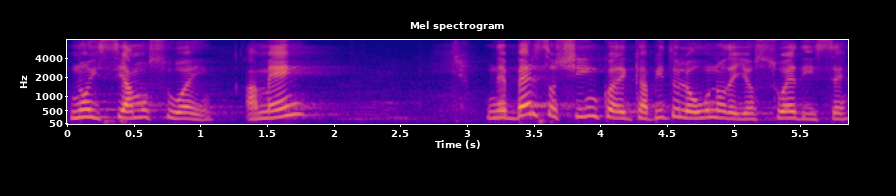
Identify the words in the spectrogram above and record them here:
Noi siamo suoi. Amen? Nel verso 5 del capitolo 1 di Giosuè dice,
